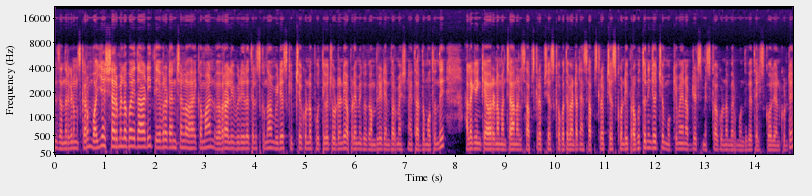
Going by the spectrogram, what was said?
ఫ్రెండ్స్ అందరికీ నమస్కారం. వైఎస్ షర్మిలపై దాడి తీవ్ర టెన్షన్లో హైకమాండ్ వివరాలు ఈ వీడియోలో తెలుసుకుందాం. వీడియో స్కిప్ చేయకుండా పూర్తిగా చూడండి. అప్పుడే మీకు కంప్లీట్ ఇన్ఫర్మేషన్ అయితే అర్థమవుతుంది. అలాగే ఇంకెవరైనా మన ఛానల్ సబ్స్క్రైబ్ చేసుకోకపోతే వెంటనే సబ్స్క్రైబ్ చేసుకోండి. ప్రభుత్వం నుంచి వచ్చే ముఖ్యమైన అప్డేట్స్ మిస్ కాకుండా మీరు ముందుగా తెలుసుకోవాలి అనుకుంటే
